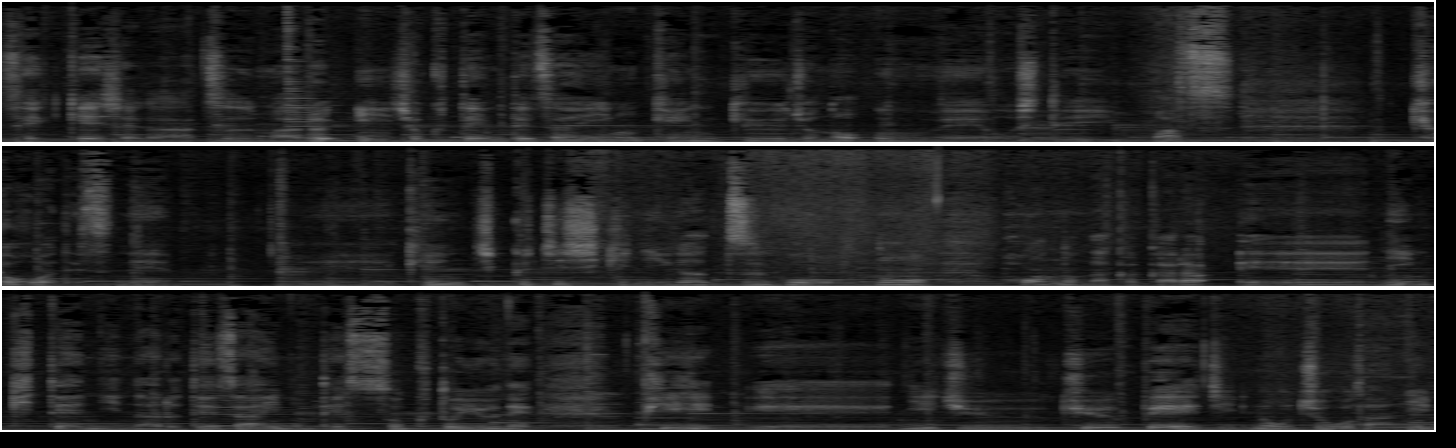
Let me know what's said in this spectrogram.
設計者が集まる飲食店デザイン研究所の運営をしています。今日はですね、えー、建築知識2月号の本の中から、えー、人気店になるデザインの鉄則というね P、えー、29ページの上段に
